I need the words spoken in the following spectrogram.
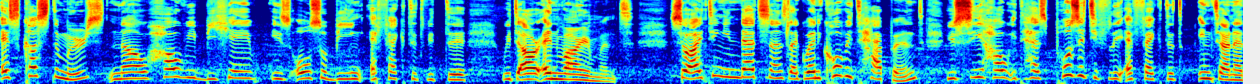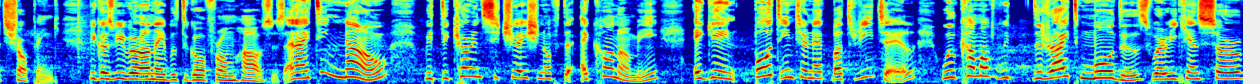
as customers now, how we behave is also being affected with the with our environment. So I think in that sense, like when COVID happened, you see how it has positively affected internet shopping because we were unable to go from houses. And I think now with the current situation of the economy, again, both internet but retail will come up with the right models where we can serve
